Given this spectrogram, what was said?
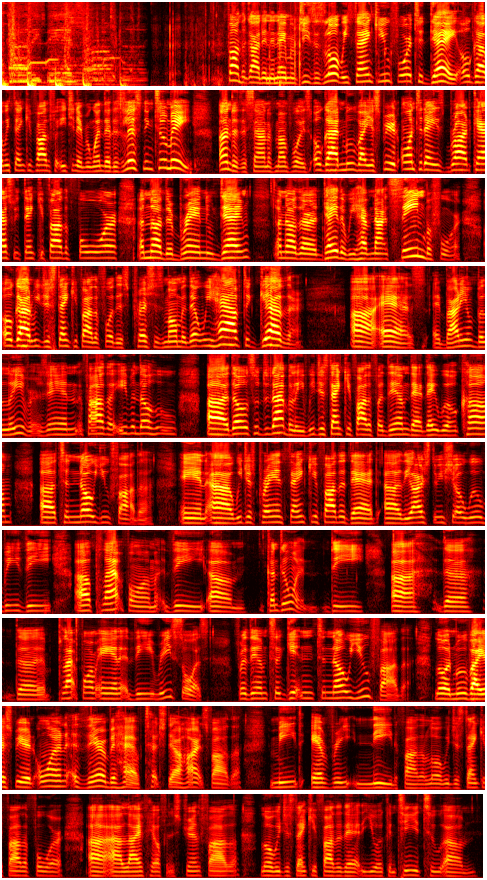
Father God, in the name of Jesus, Lord, we thank you for today. Oh God, we thank you, Father, for each and every one that is listening to me under the sound of my voice. Oh God, move by your spirit on today's broadcast. We thank you, Father, for another brand new day, another day that we have not seen before. Oh God, we just thank you, Father, for this precious moment that we have together. Uh, as a body of believers. And Father, even though who uh, those who do not believe, we just thank you, Father, for them that they will come uh, to know you, Father. And uh, we just pray and thank you, Father, that uh, the RH3 show will be the uh, platform, the um, conduit, the uh, the the platform and the resource for them to getting to know you, Father. Lord, move by your Spirit on their behalf. Touch their hearts, Father. Meet every need, Father. Lord, we just thank you, Father, for uh, our life, health, and strength, Father. Lord, we just thank you, Father, that you will continue to. Um,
